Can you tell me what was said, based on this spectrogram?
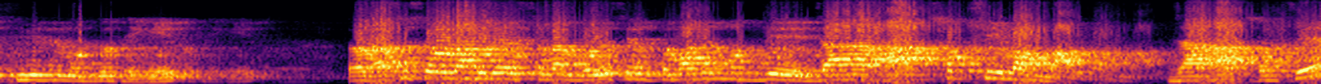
স্ত্রীদের মধ্য থেকে? রাসূল সাল্লাম বলেছেন, তোমাদের মধ্যে যার হাত সবচেয়ে লম্বা। যার হাত সবচেয়ে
